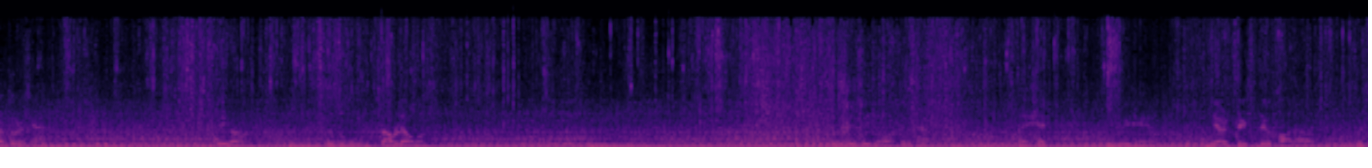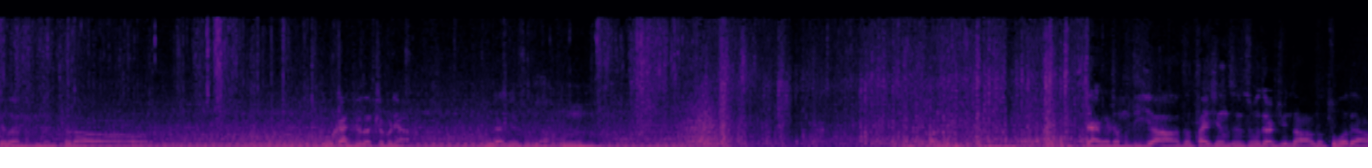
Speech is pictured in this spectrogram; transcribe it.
要多少钱？这个，嗯，四十五打不了吗？嗯，四十五就行吗？这个菜？对，有一点。你要是对对好的，不知道能不能做到。我感觉到值不了。你感觉怎么样？嗯。价格这么低呀、这百姓真受点菌呐，都做的啊，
